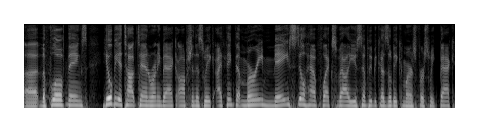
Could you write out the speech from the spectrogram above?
uh, the flow of things. He'll be a top ten running back option this week. I think that Murray may still have flex value simply because it'll be Kamara's first week back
